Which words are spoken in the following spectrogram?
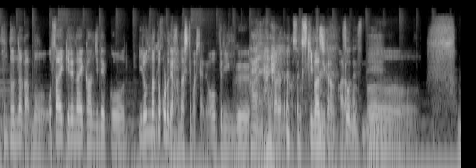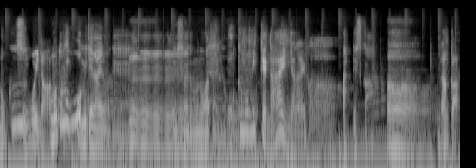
本当なんかもう抑えきれない感じで、こう、いろんなところで話してましたよね、オープニングから、なんかその隙間時間から。そうですねう僕ん、すごいな。元の方を見てないので、うんうんうんサイド物語の方僕も見てないんじゃないかな。あ、ですか？うん、なんか、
